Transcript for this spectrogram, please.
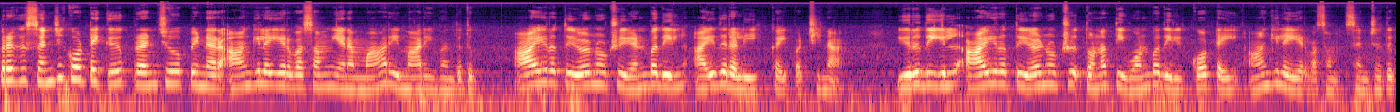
பிறகு செஞ்சிக்கோட்டைக்கு பிரெஞ்சு பின்னர் ஆங்கிலேயர் வசம் என மாறி மாறி வந்தது. ஆயிரத்து எழுநூற்று எண்பதில் ஐதர் அலி கைப்பற்றினார். இறுதியில் ஆயிரத்து எழுநூற்று தொண்ணூற்றி ஒன்பதில் கோட்டை ஆங்கிலேயர் வசம் சென்றது.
